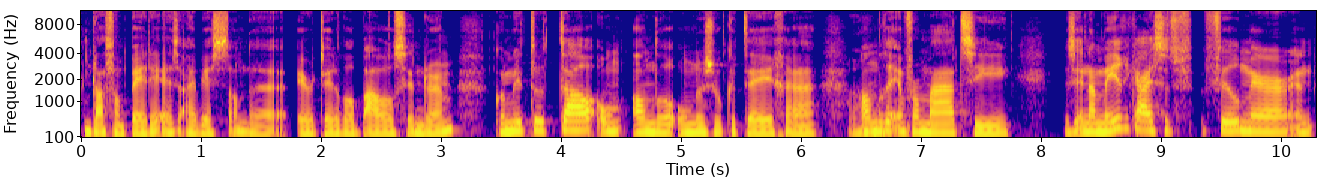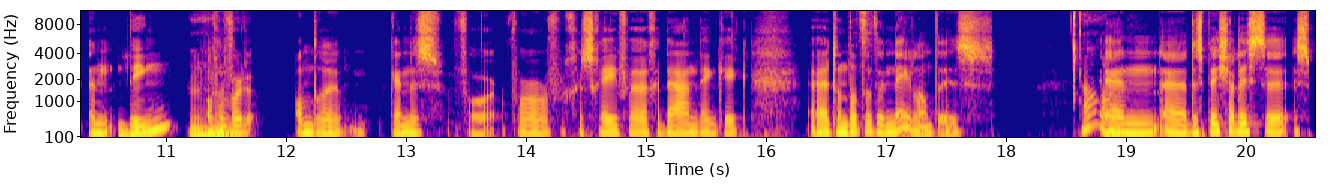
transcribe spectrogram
In plaats van PDS, IBS is dan de Irritable Bowel Syndrome, kom je totaal on- andere onderzoeken tegen, Oh. andere informatie. Dus in Amerika is het veel meer een, een ding. Mhm. Of er wordt andere kennis voor, voor geschreven, gedaan, denk ik, eh, dan dat het in Nederland is. Oh. En eh, de specialisten, sp-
